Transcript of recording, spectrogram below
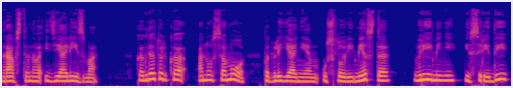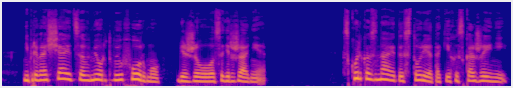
нравственного идеализма, когда только оно само под влиянием условий места, времени и среды не превращается в мертвую форму без живого содержания. Сколько знает история таких искажений,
